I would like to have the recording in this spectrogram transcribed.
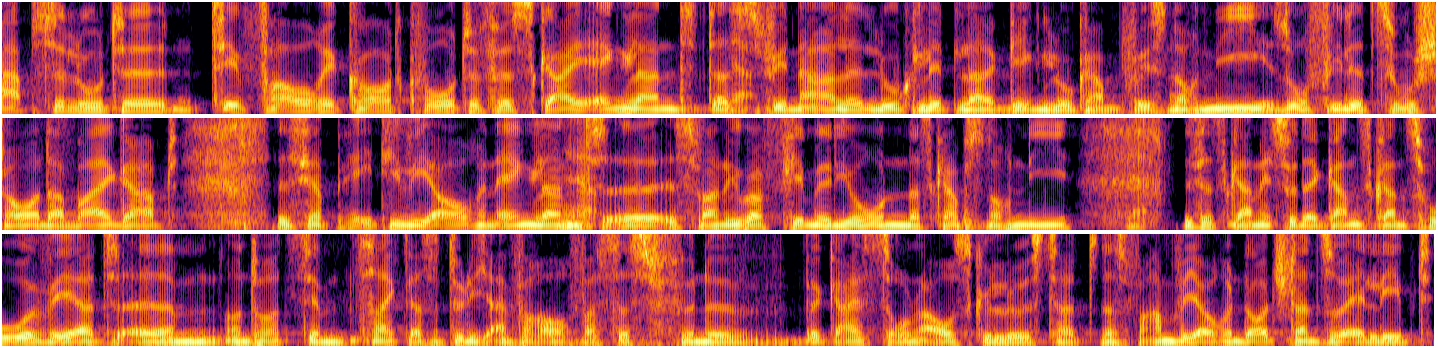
Absolute TV-Rekordquote für Sky England. Das ja. Finale Luke Littler gegen Luke Humphreys. Noch nie so viele Zuschauer dabei gehabt. Ist ja Pay-TV auch in England. Ja. Äh, es waren über vier Millionen. Das gab es noch nie. Ja. Ist jetzt gar nicht so der ganz, ganz hohe Wert. Ähm, und trotzdem zeigt das natürlich einfach auch, was das für eine Begeisterung ausgelöst hat. Das haben wir ja auch in Deutschland so erlebt.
